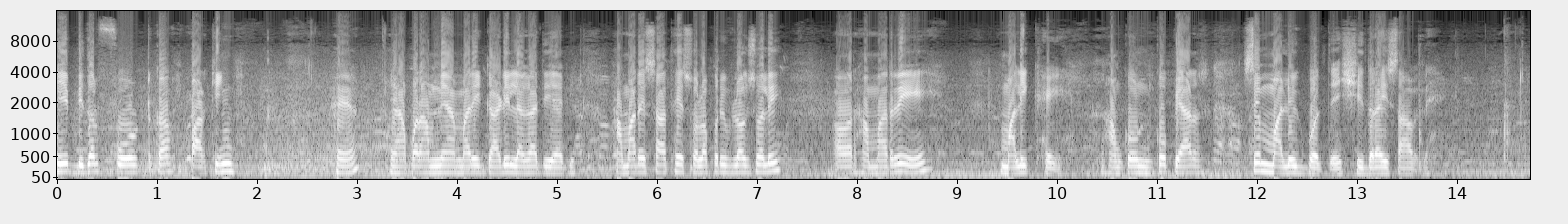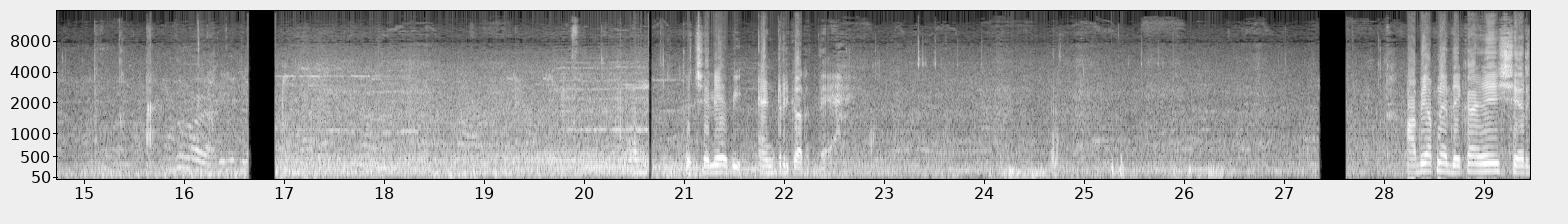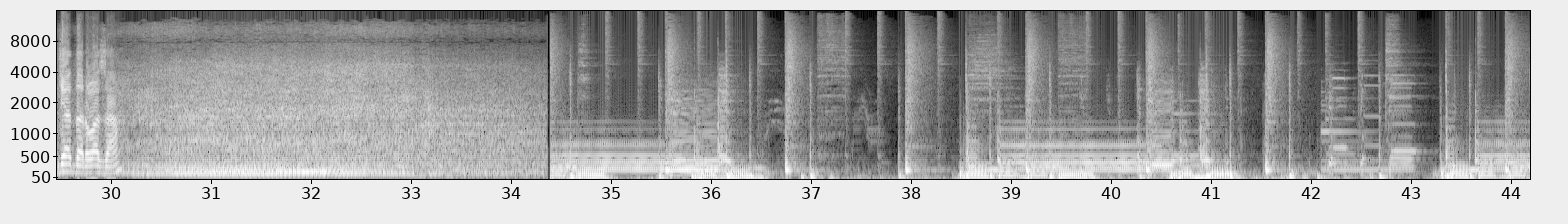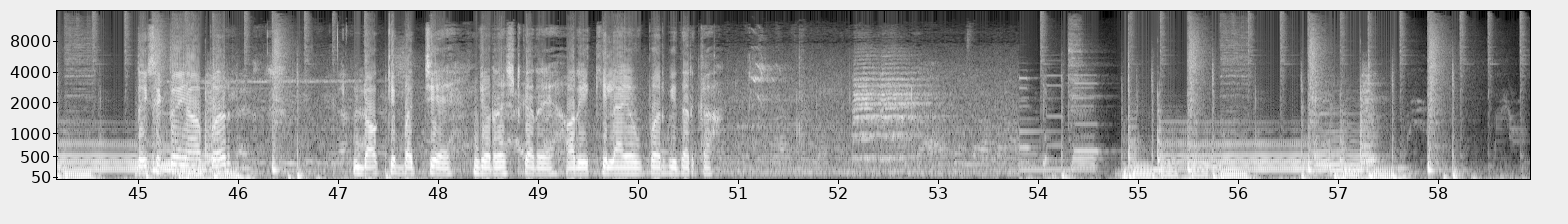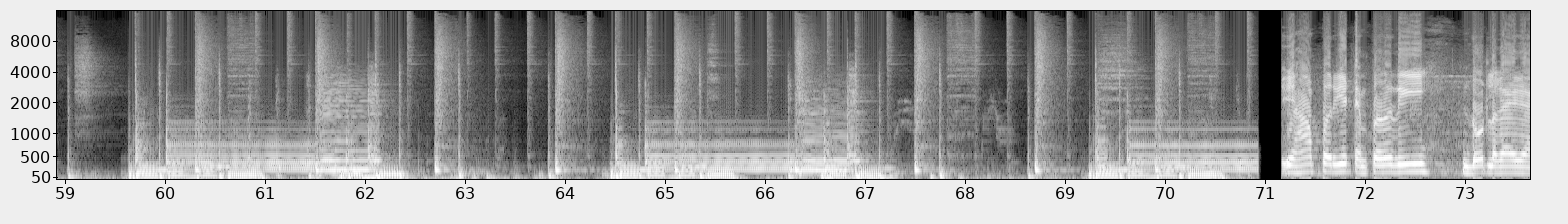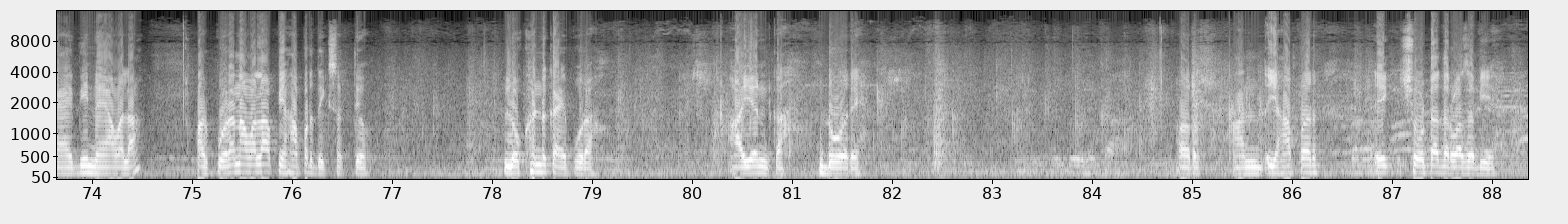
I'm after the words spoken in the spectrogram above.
ये बिदर फोर्ट का पार्किंग है। यहाँ पर हमने हमारी गाड़ी लगा दी है अभी। हमारे साथ है सोलापुरी ब्लॉग्स वाले और हमारे मालिक है। हमको उनको प्यार से मालिक बोलते हैं शिदराई साहब ने। तो चलिए अभी एंट्री करते हैं। अभी आपने देखा है शेरजा दरवाज़ा। देख सकते हो यहाँ पर डॉग के बच्चे हैं जो रेस्ट कर रहे हैं और एक किला है ऊपर भी इधर का। यहाँ पर ये टेम्पररी डोर लगाया गया है अभी नया वाला। और पुराना वाला आप यहाँ पर देख सकते हो। लोखंड का है पूरा। आयन का डोर है। और यहाँ पर एक छोटा दरवाज़ा भी है।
